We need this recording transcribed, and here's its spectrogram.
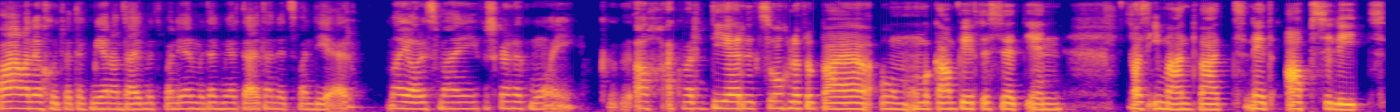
baie ander goed wat ek meer aan tyd moet spandeer, moet ek meer tyd aan dit spandeer. Maar ja, dit is my verskriklik mooi. Ag, ek waardeer dit so ongelooflik baie om om 'n kampvuur te sit en as iemand wat net absoluut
